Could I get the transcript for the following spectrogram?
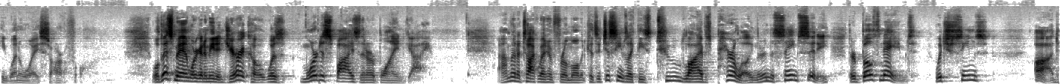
He went away sorrowful. Well, this man we're going to meet in Jericho was more despised than our blind guy. I'm going to talk about him for a moment because it just seems like these two lives paralleling. They're in the same city, they're both named, which seems odd.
